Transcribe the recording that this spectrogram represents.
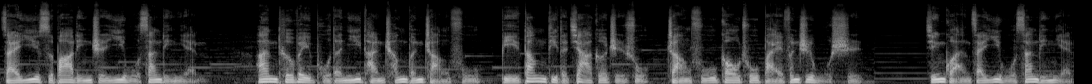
在1480至1530年，安特卫普的泥炭成本涨幅比当地的价格指数涨幅高出百分之五十。尽管在1530年，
